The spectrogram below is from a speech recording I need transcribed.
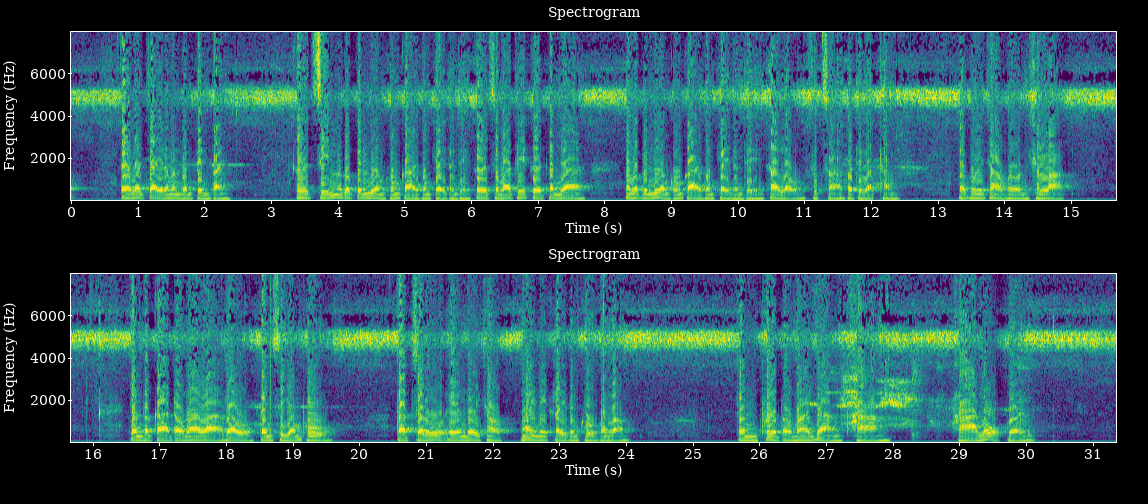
แต่ว่าใจแล้วมันเป็นเป็นไป เกิดศีลมันก็เป็นเรื่องของกายของใจทันทีเกิดสมาธิเกิดปัญญา มันก็เป็นเรื่องของกายของใจทันทีถ้าเราศึกษาปฏิบัติธรรมพระพุทธเจ้าเราฉลาด จนประกาศออกมาว่าเราเป็นสยามภูตัดสรู้เองโดยชอบ ไม่มีใครเป็นครูของเรา จนพูดออกมาอย่างผ่าผ่าโลกเลย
